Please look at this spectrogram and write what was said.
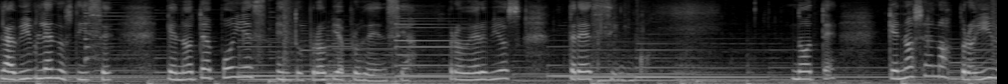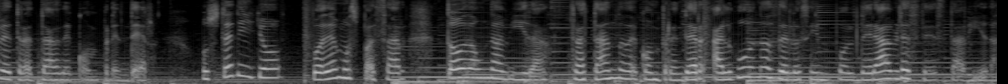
La Biblia nos dice que no te apoyes en tu propia prudencia. Proverbios 3:5. Note que no se nos prohíbe tratar de comprender. Usted y yo podemos pasar toda una vida tratando de comprender algunos de los imponderables de esta vida,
